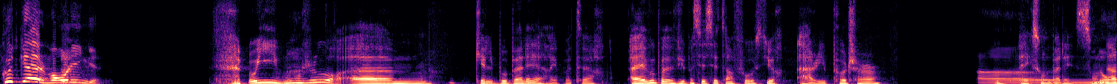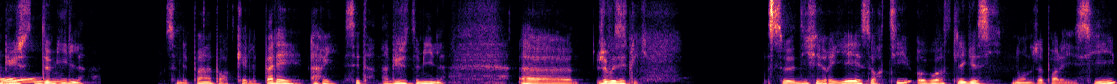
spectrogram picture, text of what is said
Coup de gueule, mon rolling Oui, bonjour. Euh, quel beau ballet, Harry Potter. Avez-vous pas vu passer cette info sur Harry Potter? Avec son balai, son Euh, non. Nimbus 2000 Ce n'est pas n'importe quel balai, Harry, c'est un Nimbus 2000. Euh, je vous explique. Ce 10 février est sorti Hogwarts Legacy, dont on a déjà parlé ici,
